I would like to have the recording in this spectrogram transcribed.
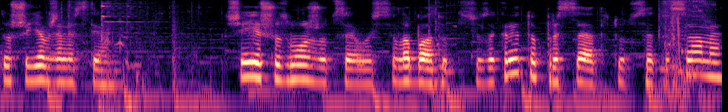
Тому що я вже не встигну. Ще є, що зможу, це ось лаба тут все закрито, пресет тут все те саме.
